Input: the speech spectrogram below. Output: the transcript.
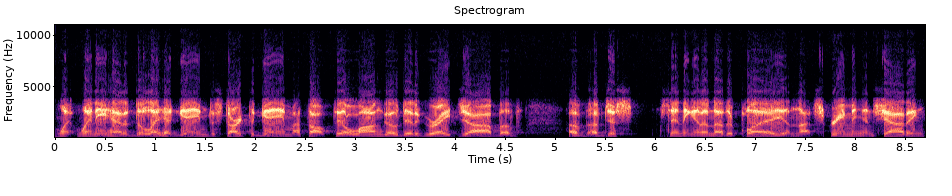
when, when he had a delay a game to start the game, I thought Phil Longo did a great job of of, of just sending in another play and not screaming and shouting.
